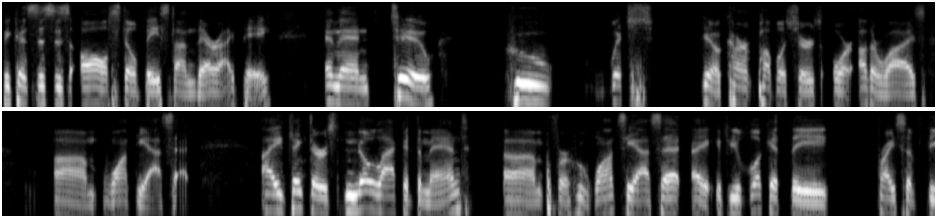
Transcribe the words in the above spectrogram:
Because this is all still based on their IP. And then two, who, which you know, current publishers or otherwise um, want the asset. I think there's no lack of demand um, for who wants the asset. I, if you look at the price of the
